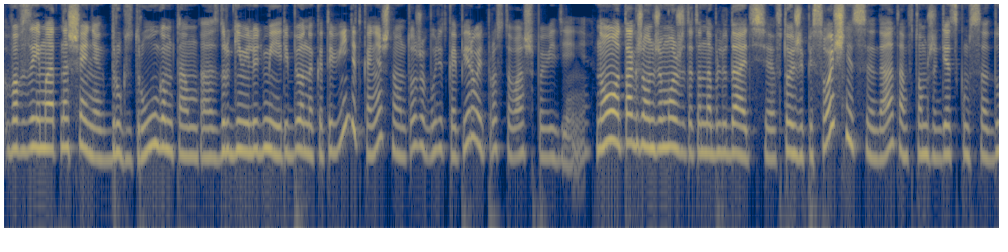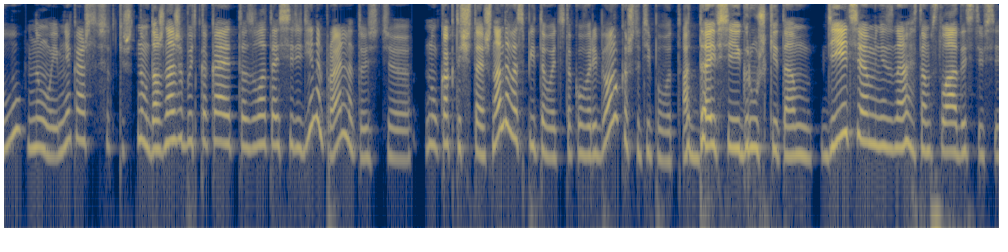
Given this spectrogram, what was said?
во взаимоотношениях друг с другом, там, э, с другими людьми, и ребенок это видит, конечно, он тоже будет копировать просто ваше поведение. Но также он же может это наблюдать э, в той же песочнице, да, там, в том же детском саду. Ну, и мне кажется, все-таки, ну, должна же быть какая-то золотая середина, правильно? То есть, э, ну, как ты считаешь, надо воспитывать такого ребенка, что типа вот отдай все игрушки там детям, не знаю, там сладости все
